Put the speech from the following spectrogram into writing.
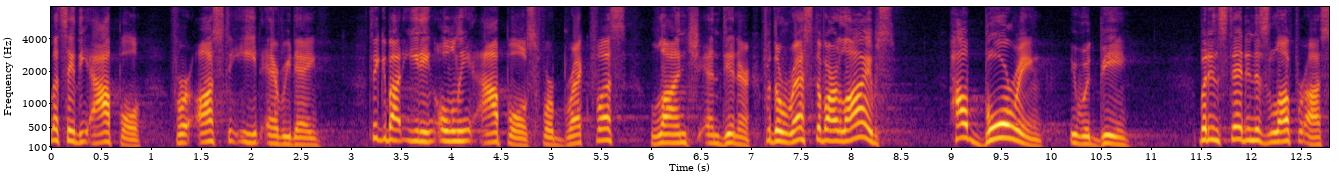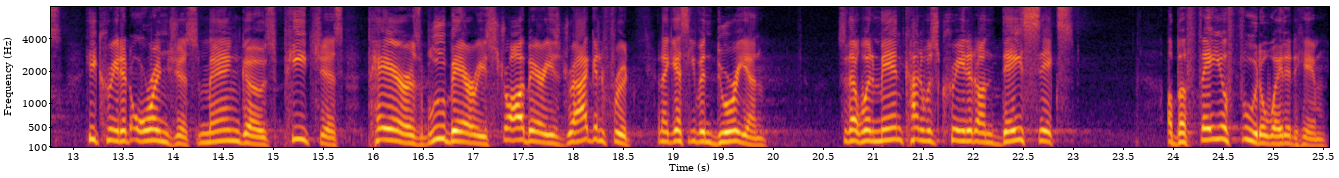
let's say the apple, for us to eat every day. Think about eating only apples for breakfast, lunch, and dinner for the rest of our lives. How boring it would be. But instead, in his love for us, he created oranges, mangoes, peaches, pears, blueberries, strawberries, dragon fruit, and I guess even durian. So that when mankind was created on day six, a buffet of food awaited him.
